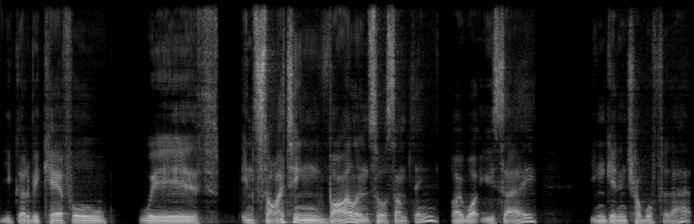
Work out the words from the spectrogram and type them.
You've got to be careful with inciting violence or something by what you say. You can get in trouble for that.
